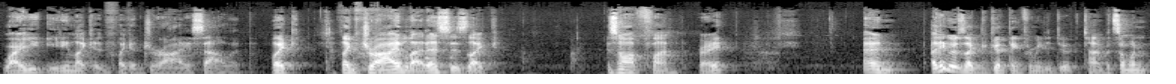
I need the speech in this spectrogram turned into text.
why are you eating like a like a dry salad? Like like dry lettuce is like it's not fun, right? And I think it was like a good thing for me to do at the time, but someone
